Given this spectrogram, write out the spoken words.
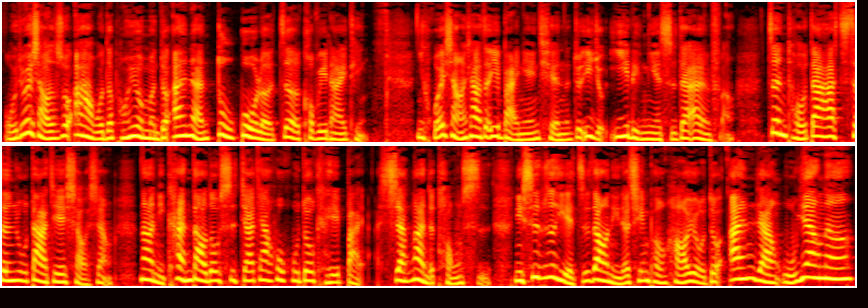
我就会想着说啊，我的朋友们都安然度过了这 COVID nineteen。你回想一下，这一百年前呢，就一九一零年时代暗访，正头大家深入大街小巷，那你看到都是家家户户都可以摆香案的同时，你是不是也知道你的亲朋好友都安然无恙呢？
